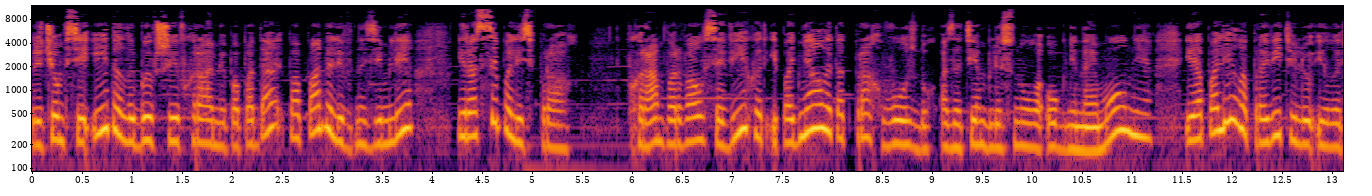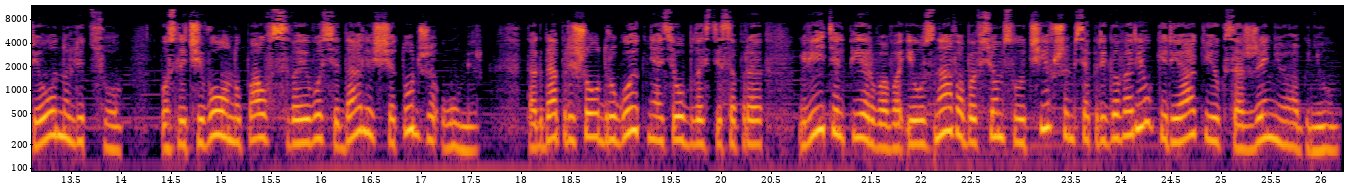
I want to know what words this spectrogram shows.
причем все идолы, бывшие в храме, попада... попадали на земле и рассыпались в прах. В храм ворвался вихрь и поднял этот прах в воздух, а затем блеснула огненная молния и опалила правителю Илариону лицо, после чего он упал в своего седалища, тут же умер. Тогда пришел другой князь области, соправитель первого, и, узнав обо всем случившемся, приговорил Кириакию к сожжению огнем.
